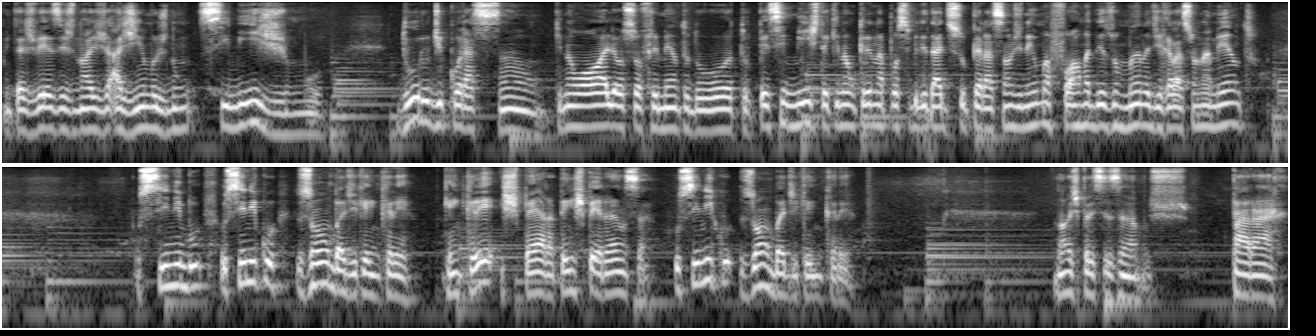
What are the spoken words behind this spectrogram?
Muitas vezes nós agimos num cinismo duro de coração, que não olha o sofrimento do outro, pessimista que não crê na possibilidade de superação de nenhuma forma desumana de relacionamento. O cínico, o cínico zomba de quem crê. Quem crê espera, tem esperança. O cínico zomba de quem crê. Nós precisamos parar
